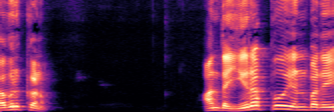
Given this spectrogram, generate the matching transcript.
தவிர்க்கணும். அந்த இறப்பு என்பதை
